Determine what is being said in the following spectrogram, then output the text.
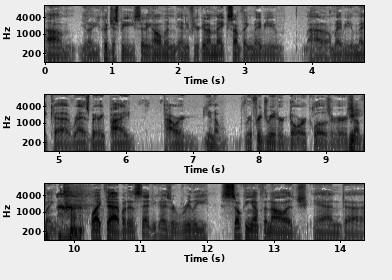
Um, you know, you could just be sitting home, and, and if you're going to make something, maybe you, I don't know, maybe you make a Raspberry Pi powered, you know, refrigerator door closer or something like that. But instead, you guys are really soaking up the knowledge and uh,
